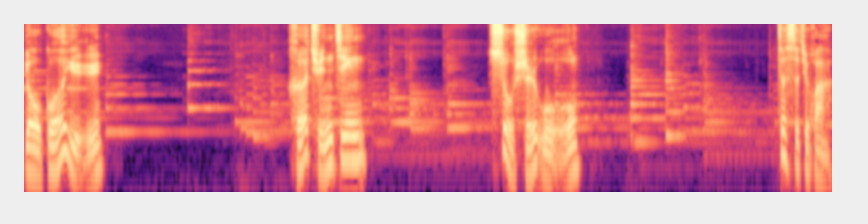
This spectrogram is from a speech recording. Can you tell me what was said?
有国语，合群经数十五。这四句话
